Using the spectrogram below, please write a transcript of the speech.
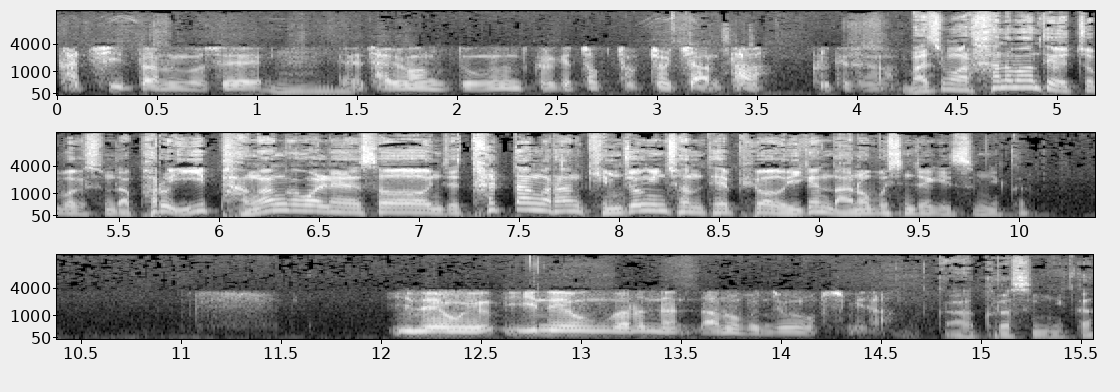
같이 있다는 것에 음. 에, 자유한국당은 그렇게 적, 적절치 않다 그렇게 생각합니다. 마지막으로 하나만 더 여쭤보겠습니다. 바로 이 방안과 관련해서 이제 탈당을 한 김종인 전 대표와 의견 나눠보신 적이 있습니까? 이 내용 이 내용과는 나- 나눠본 적은 없습니다. 아, 그렇습니까?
